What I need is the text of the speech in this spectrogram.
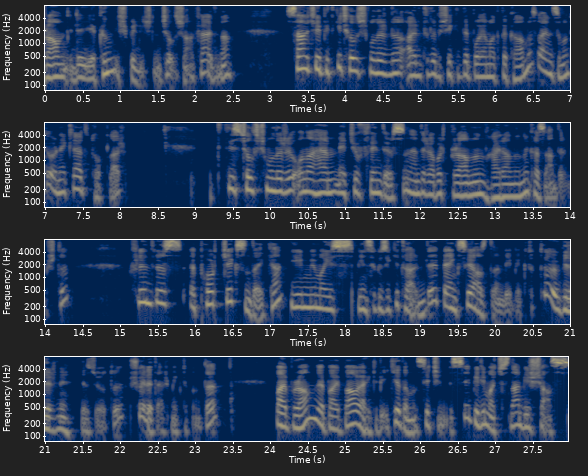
Brown ile yakın işbirliği içinde çalışan Ferdinand sadece bitki çalışmalarını ayrıntılı bir şekilde boyamakta kalmaz, aynı zamanda örnekler de toplar. Titiz çalışmaları ona hem Matthew Flinders'ın hem de Robert Brown'un hayranlığını kazandırmıştı. Flinders e, Port Jackson'dayken 20 Mayıs 1802 tarihinde Banks'e yazdığım bir mektupta övgülerini yazıyordu. Şöyle der mektubunda. Bay Brown ve Bay Bauer gibi iki adamın seçilmesi bilim açısından bir şans.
